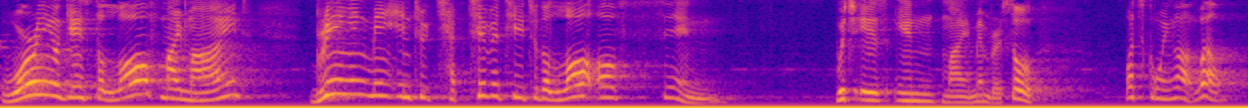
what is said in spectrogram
warring against the law of my mind, bringing me into captivity to the law of sin, which is in my members. So, what's going on? Well,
